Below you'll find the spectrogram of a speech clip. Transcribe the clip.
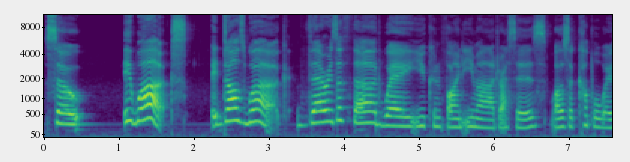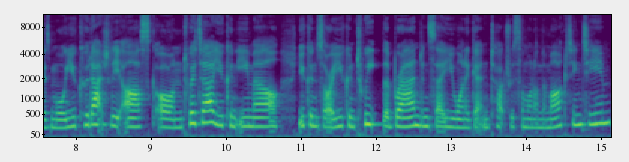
So it works. It does work. There is a third way you can find email addresses. Well, there's a couple ways more. You could actually ask on Twitter, you can email, you can, sorry, you can tweet the brand and say you want to get in touch with someone on the marketing team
